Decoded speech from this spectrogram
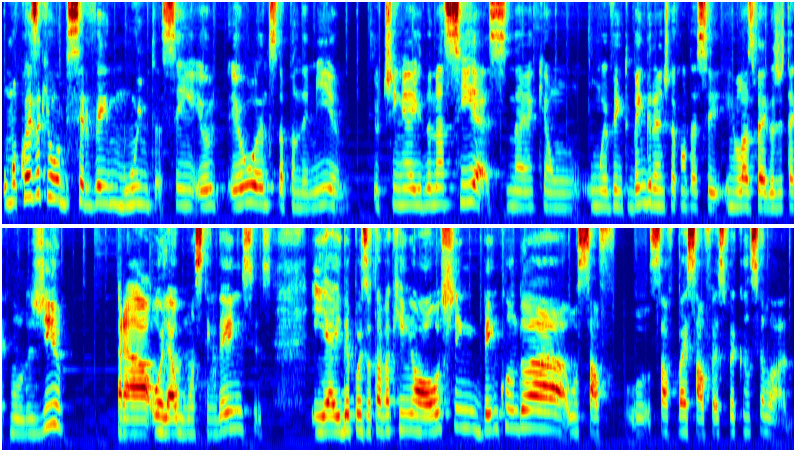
Uma coisa que eu observei muito, assim, eu, eu antes da pandemia, eu tinha ido na CES, né, que é um, um evento bem grande que acontece em Las Vegas de tecnologia, para olhar algumas tendências. E aí depois eu estava aqui em Austin, bem quando a, o, South, o South by Southwest foi cancelado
